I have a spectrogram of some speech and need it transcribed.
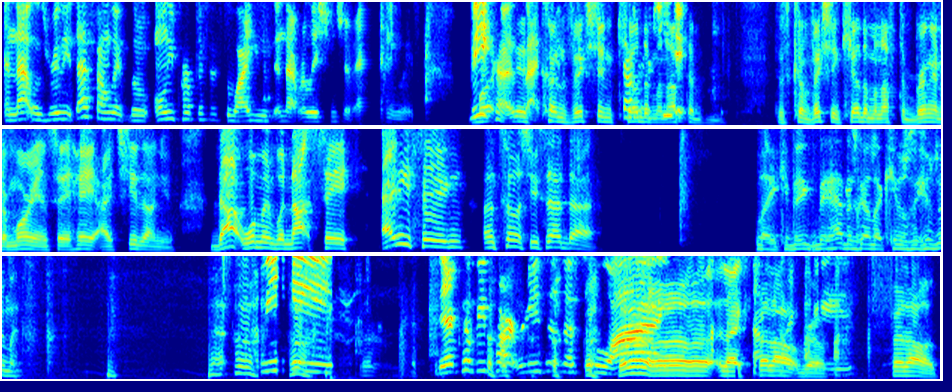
and that was really that sounds like the only purpose as to why he was in that relationship, anyways. Because but his that, conviction killed him Sounds enough to. This conviction killed him enough to bring her to Maury and say, "Hey, I cheated on you." That woman would not say anything until she said that. Like they, they had this guy like he was he was doing like I mean, there could be part reasons as to why. Uh, like fell out, bro. Fell out.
